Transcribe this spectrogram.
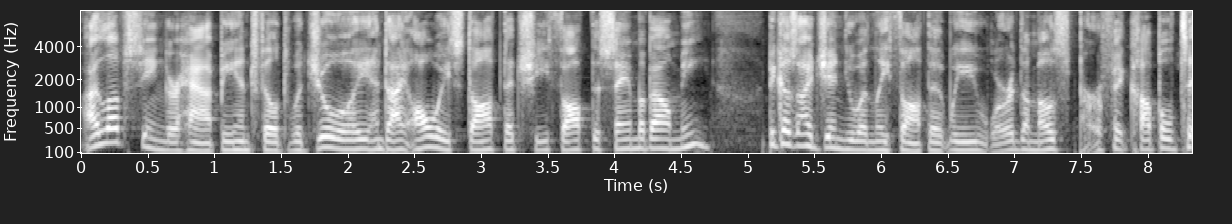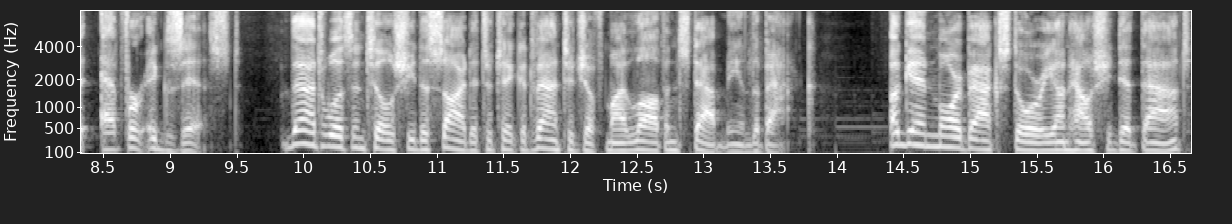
I love seeing her happy and filled with joy, and I always thought that she thought the same about me, because I genuinely thought that we were the most perfect couple to ever exist. That was until she decided to take advantage of my love and stab me in the back. Again, more backstory on how she did that.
